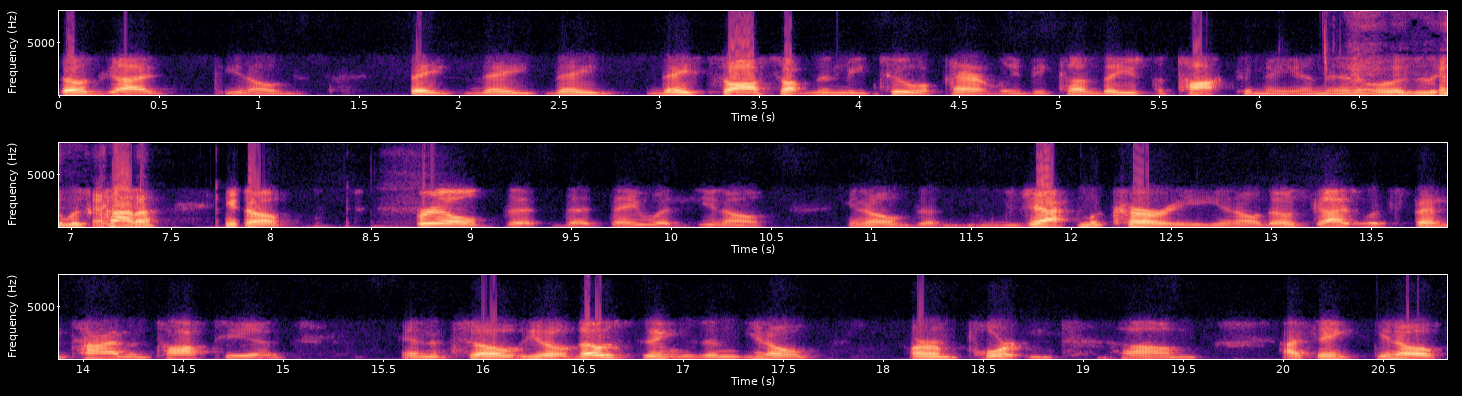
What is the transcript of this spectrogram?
those guys, you know, they they they they saw something in me too, apparently, because they used to talk to me, and, and it was it was kind of, you know, thrilled that that they would, you know you know, the Jack McCurry, you know, those guys would spend time and talk to you. And, and so, you know, those things and, you know, are important. Um, I think, you know,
